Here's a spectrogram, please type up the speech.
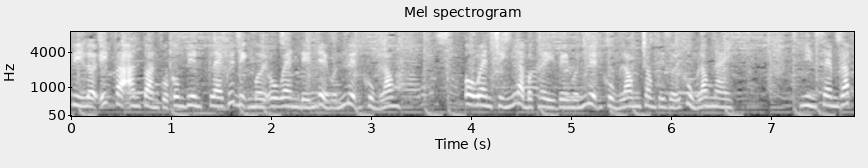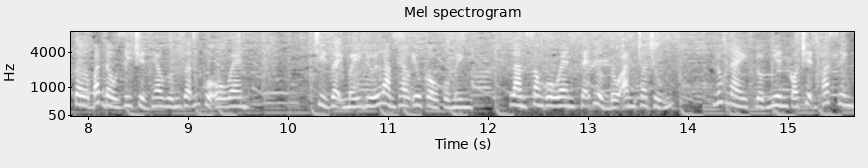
Vì lợi ích và an toàn của công viên, Claire quyết định mời Owen đến để huấn luyện khủng long. Owen chính là bậc thầy về huấn luyện khủng long trong thế giới khủng long này. Nhìn xem Raptor bắt đầu di chuyển theo hướng dẫn của Owen. Chỉ dạy mấy đứa làm theo yêu cầu của mình. Làm xong Owen sẽ thưởng đồ ăn cho chúng. Lúc này đột nhiên có chuyện phát sinh,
